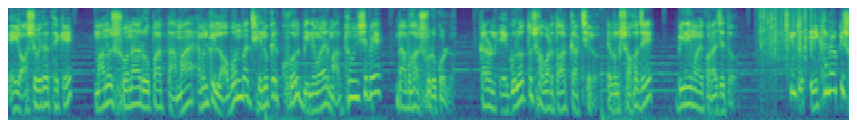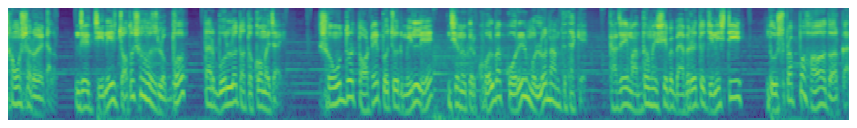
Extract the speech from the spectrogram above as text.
এই অসুবিধা থেকে মানুষ সোনা, রূপা, তামা, এমনকি লবণ বা ঝিনুকের খোল বিনিময়ের মাধ্যম হিসেবে ব্যবহার শুরু করল। কারণ এগুলো তো সবার দরকার ছিল এবং সহজে বিনিময় করা যেত। কিন্তু এখানেও একটি সমস্যা রয়ে গেল, যে জিনিস যত সহজলভ্য, তার মূল্য তত কমে যায়। সমুদ্র তটে প্রচুর মিললে ঝিনুকের খোল বা করির মূল্য নামতে থাকে। কাজেই মাধ্যম হিসেবে ব্যবহৃত জিনিসটি দুষ্প্রাপ্য হওয়া দরকার।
